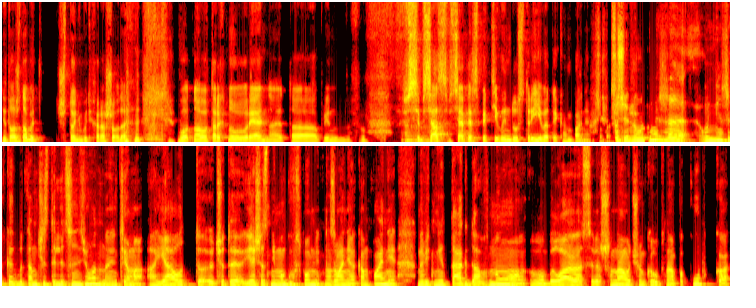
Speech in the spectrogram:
не должно быть что-нибудь хорошо, да? Вот, ну, а во-вторых, ну, реально, это, блин, вся, вся, вся перспектива индустрии в этой компании. Слушай, ну у них же, у них же как бы там чисто лицензионная тема, а я вот что-то, я сейчас не могу вспомнить название компании, но ведь не так давно э, была совершена очень крупная покупка,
